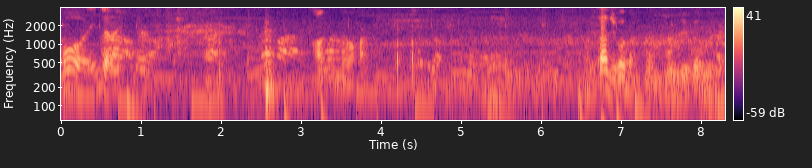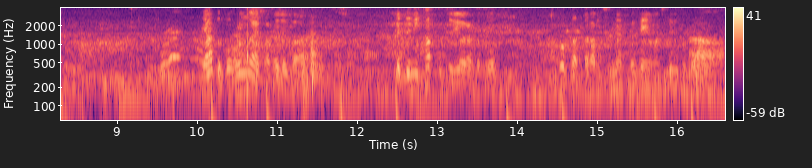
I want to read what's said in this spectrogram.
もういいんじゃない？あ、なんだわかんない。35分35分。で、あと5分ぐらい喋れば、別にカットするようなことをし、ちょこっとあったかもしれないですけど、電話してるとか。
